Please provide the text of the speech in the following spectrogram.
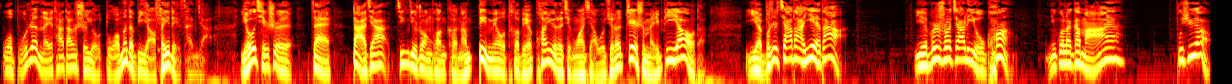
我不认为他当时有多么的必要，非得参加。尤其是在大家经济状况可能并没有特别宽裕的情况下，我觉得这是没必要的。也不是家大业大，也不是说家里有矿，你过来干嘛呀？不需要。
